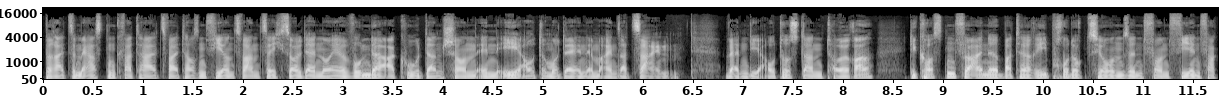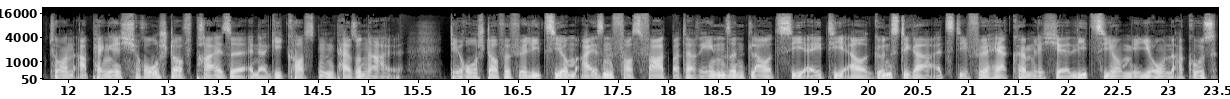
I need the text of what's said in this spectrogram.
Bereits im ersten Quartal 2024 soll der neue Wunderakku dann schon in E-Automodellen im Einsatz sein. Werden die Autos dann teurer? Die Kosten für eine Batterieproduktion sind von vielen Faktoren abhängig, Rohstoffpreise, Energiekosten, Personal. Die Rohstoffe für Lithium-Eisenphosphat-Batterien sind laut CATL günstiger als die für herkömmliche Lithium-Ionen-Akkus.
